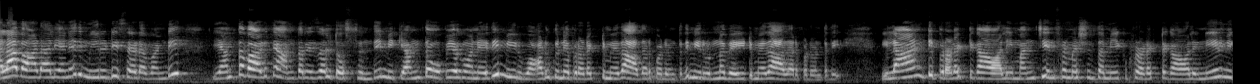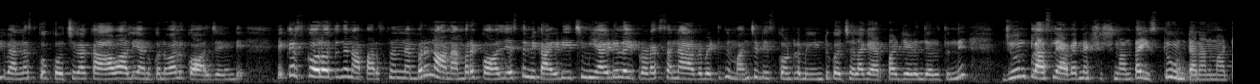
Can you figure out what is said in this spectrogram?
ఎలా వాడాలి అనేది మీరు డిసైడ్ అవ్వండి. ఎంత వాడితే అంత రిజల్ట్ వస్తుంది. మీకు ఎంత ఉపయోగం అనేది మీరు వాడుకునే ప్రోడక్ట్ మీద ఆధారపడి ఉంటుంది. మీరు ఉన్న వెయిట్ మీద ఆధారపడి ఉంటుంది. ఇలాంటి ప్రోడక్ట్ కావాలి మంచి ఇన్ఫర్మేషన్తో మీకు ప్రోడక్ట్ కావాలి నేను మీకు వెల్నెస్ కోచ్గా కావాలి అనుకున్న వాళ్ళు కాల్ చేయండి. ఇక్కడ స్కోల్ అవుతుంది నా పర్సనల్ నెంబర్ నా నెంబర్కి కాల్ చేస్తే మీకు ఐడి ఇచ్చి మీ ఐడిలో ఈ ప్రొడక్ట్స్ అన్ని ఆర్డర్ పెట్టి మంచి డిస్కౌంట్లో మీ ఇంటికి వచ్చేలాగా ఏర్పాటు చేయడం జరుగుతుంది. జూన్ క్లాస్లో అవేర్నెస్ సెషన్ అంతా ఇస్తూ ఉంటానన్నమాట.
